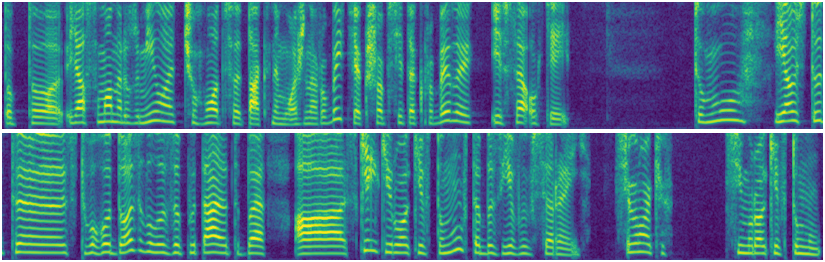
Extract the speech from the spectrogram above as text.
Тобто я сама не розуміла, чого це так не можна робити, якщо всі так робили, і все окей. Тому я ось тут е, з твого дозволу запитаю тебе: а скільки років тому в тебе з'явився рей? Сім років. Сім років тому.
